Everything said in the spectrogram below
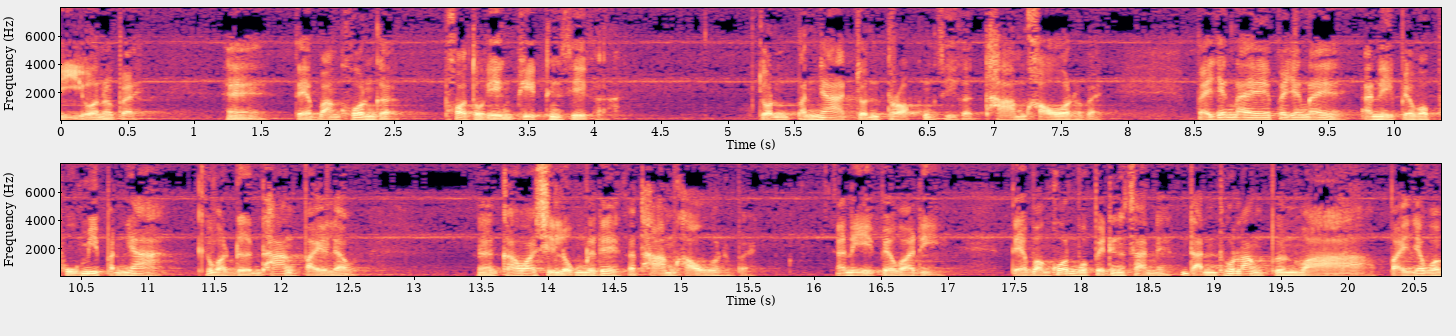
ดีวันไปแต่บางคนก็พ่อตัวเองพิษถึงสิก็จนปัญญาจนตรอกถึงสิก็ถามเขาวันไป ไปยังไงไปยังไงอันนี้แปลว่าผูมีปัญญาคือว่าเดินทางไปแล้ว กาว่าสิหลงเลยเด้ก็ถามเขาไป อันนี้แปลว่าดี แต่บางคนพอเป็นทางสั้นเนี่ยดันทุลังเป็นว่าไปยังว่า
